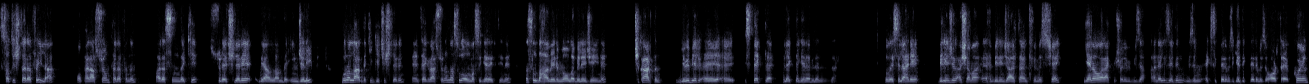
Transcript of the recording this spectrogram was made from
satış tarafıyla operasyon tarafının arasındaki süreçleri bir anlamda inceleyip buralardaki geçişlerin entegrasyonu nasıl olması gerektiğini, nasıl daha verimli olabileceğini çıkartın gibi bir e, e, istekle, dilekle gelebilirler. Dolayısıyla hani birinci aşama, birinci alternatifimiz şey, genel olarak bir şöyle bir bize analiz edin, bizim eksiklerimizi, gediklerimizi ortaya koyun.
